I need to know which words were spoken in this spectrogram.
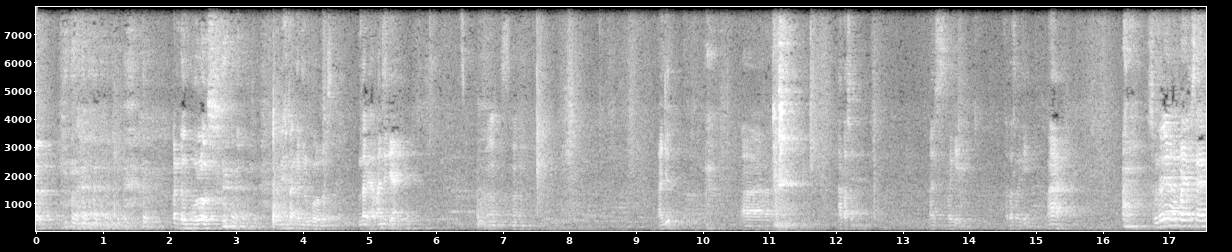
Ayo. kendel bolos. Ternyata kendel bolos. Bentar ya, lanjut ya. Hmm, hmm. Lanjut. Uh, atas ya. Lagi. Atas lagi. Nah, sebenarnya apa yang saya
